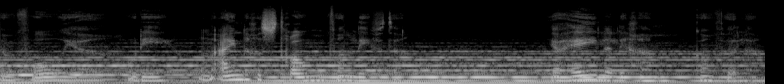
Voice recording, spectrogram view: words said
En voel je hoe die oneindige stroom van liefde jouw hele lichaam kan vullen.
